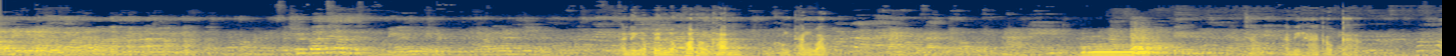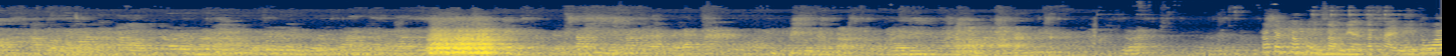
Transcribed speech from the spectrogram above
upside upside upside upside upside. อันนี้ก็เป็นหลวงพ่อทองคำของทางวัดเช่านนี้ห้าเก้าเก้าถ้าเป็นพระผงสามเหลี่ยมจะขายดีเพราะว่า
